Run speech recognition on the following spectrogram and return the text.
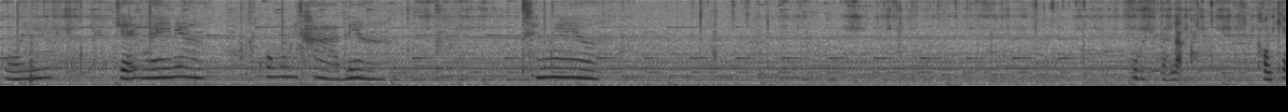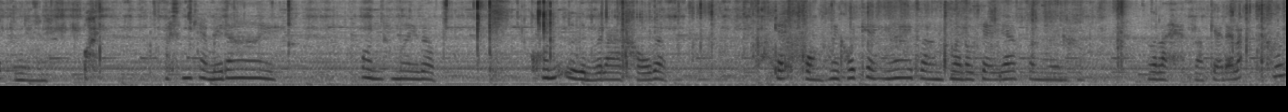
โอ้ยแกะไงเนี่ยกลัวมันขาดเนี่ยทำไงอะ แต่ละเขาแกะกันยังไงโอ๊ยโอ๊ยฉันแกะไม่ได้คนทำไมแบบ คนอื่นเวลาเขาแบบ แกะกล่องทำไมเขาแกะง่ายจังทำไมเราแกะยากจังเลยนะคะเป็นไรเราแกะได้ละเฮ้ย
